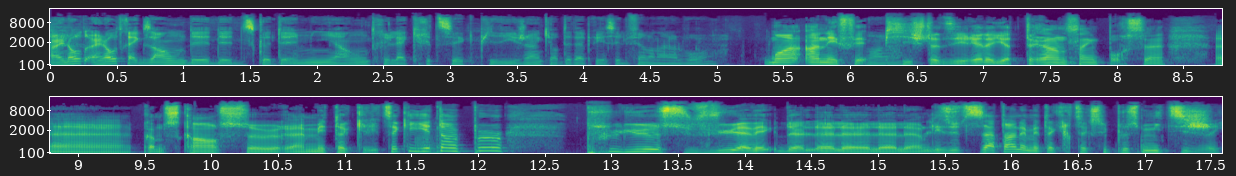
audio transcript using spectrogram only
Un autre, un autre exemple de, de dichotomie entre la critique puis les gens qui ont peut-être apprécié le film en allant le voir? Moi, en effet. Ouais. Puis je te dirais, là, il y a 35% euh, comme score sur euh, Metacritic. Et il est un peu plus vu avec de, le- le- le- le- les utilisateurs de Metacritic, c'est plus mitigé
